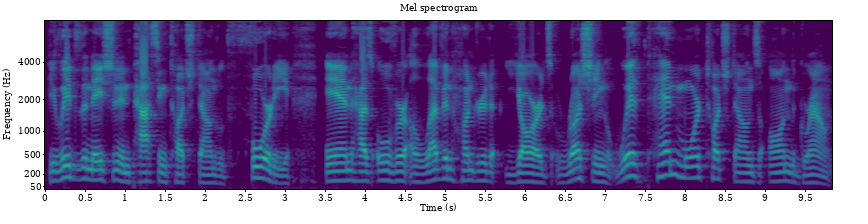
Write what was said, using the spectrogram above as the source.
He leads the nation in passing touchdowns with 40 and has over 1,100 yards rushing with 10 more touchdowns on the ground.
